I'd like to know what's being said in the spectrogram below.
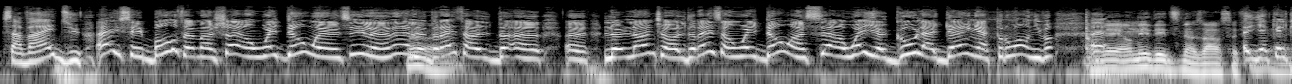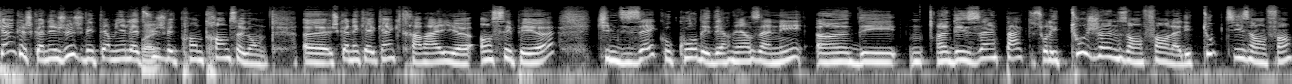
ça va être du Hey, c'est beau ce machin, on wait donc, tu sais, le, Ah. dress, on le, euh, euh, le lunch, on le dress, on wait donc, on sait, ouais, euh, go la gang à trois, on y va. On, Euh, est, on est des dinosaures, Sophie. il y a quelqu'un que je connais juste, je vais terminer là-dessus, Ouais. je vais te prendre 30 secondes. Je connais quelqu'un qui travaille en CPE qui me disait qu'au cours des dernières années, un des un des impacts sur les tout jeunes enfants là, les tout petits enfants,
